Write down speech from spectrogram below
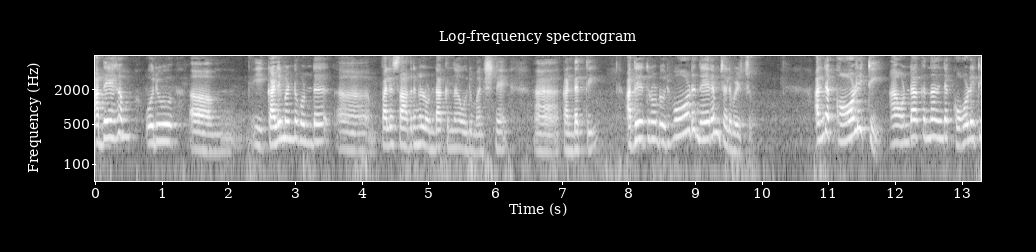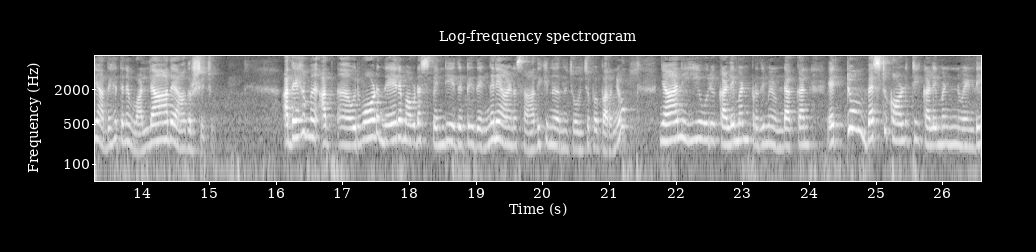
അദ്ദേഹം ഒരു ഈ കളിമണ്ണ് കൊണ്ട് പല സാധനങ്ങൾ ഉണ്ടാക്കുന്ന ഒരു മനുഷ്യനെ കണ്ടെത്തി. അദ്ദേഹത്തിനോട് ഒരുപാട് നേരം ചെലവഴിച്ചു. അതിന്റെ ക്വാളിറ്റി ആ ഉണ്ടാക്കുന്നതിന്റെ ക്വാളിറ്റി അദ്ദേഹത്തിനെ വല്ലാതെ ആകർഷിച്ചു. അദ്ദേഹം ഒരുപാട് നേരം അവിടെ സ്പെൻഡ് ചെയ്തിട്ട് ഇതെങ്ങനെയാണ് സാധിക്കുന്നതെന്ന് ചോദിച്ചപ്പോൾ പറഞ്ഞു ഞാൻ ഈ ഒരു കളിമൺ പ്രതിമ ഉണ്ടാക്കാൻ ഏറ്റവും ബെസ്റ്റ് ക്വാളിറ്റി കളിമണ്ണിന് വേണ്ടി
